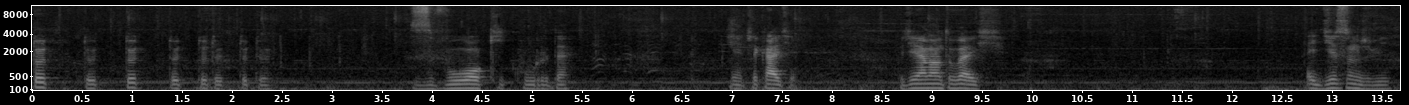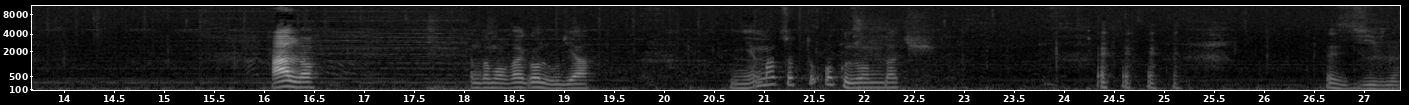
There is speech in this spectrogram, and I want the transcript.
tu, tu, tu, tu, tu, tu, tu, tu. Zwłoki, kurde. Nie, czekajcie. Gdzie ja mam tu wejść? Ej, gdzie są drzwi? Halo? Domowego ludzia. Nie ma co tu oglądać. To jest dziwne.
